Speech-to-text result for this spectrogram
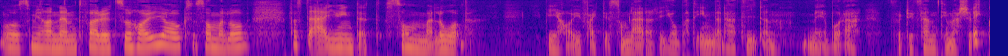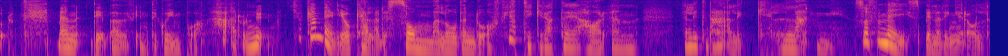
Och som jag har nämnt förut så har ju jag också sommarlov, fast det är ju inte ett sommarlov. Vi har ju faktiskt som lärare jobbat in den här tiden med våra 45 timmars veckor. Men det behöver vi inte gå in på här och nu. Jag kan välja att kalla det sommarlov ändå, för jag tycker att det har en, en liten härlig klang. Så för mig spelar det ingen roll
